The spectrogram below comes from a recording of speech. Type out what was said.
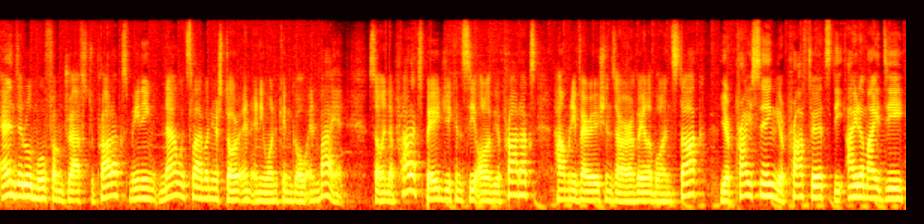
and it will move from drafts to products, meaning now it's live on your store and anyone can go and buy it. So in the products page, you can see all of your products, how many variations are available in stock, your pricing, your profits, the item ID,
